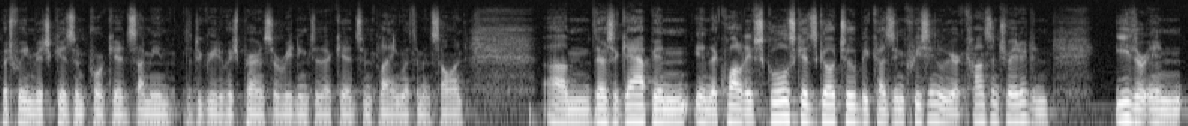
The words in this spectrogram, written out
between rich kids and poor kids. I mean, the degree to which parents are reading to their kids and playing with them and so on. Um, there's a gap in, in the quality of schools kids go to because increasingly we are concentrated in either in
